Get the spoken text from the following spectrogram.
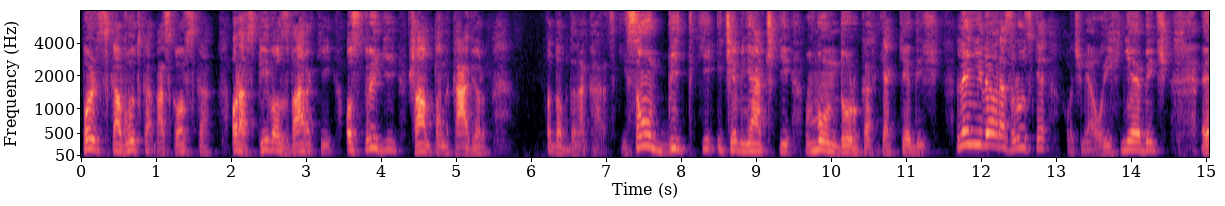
polska wódka maskowska oraz piwo z warki, ostrygi, szampan, kawior, podobno na kartki. Są bitki i ciemniaczki w mundurkach jak kiedyś, leniwe oraz ruskie, choć miało ich nie być. E,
